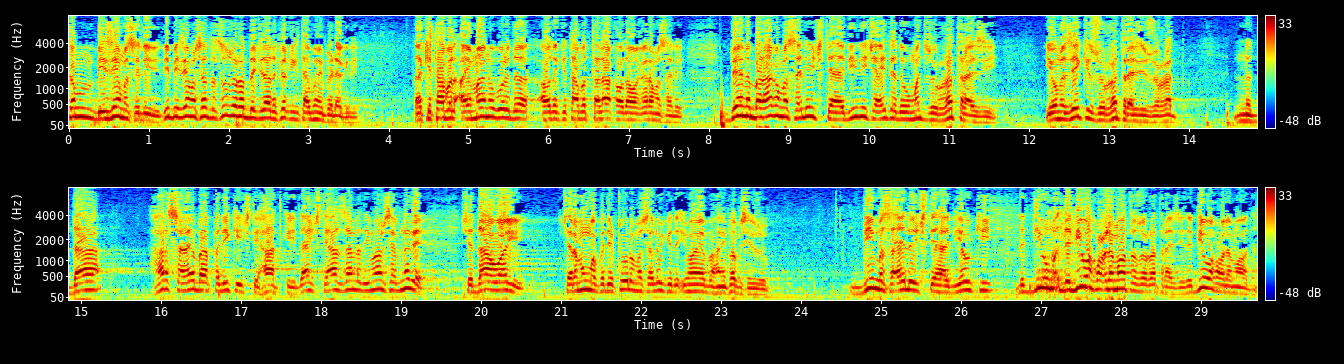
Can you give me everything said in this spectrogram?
کم بيزه مسلې دي. دي بيزه مسله د ضرورت د جداد فقہ کتابونه پیدا کړي؟ دا کتاب الایمان وګوره د او د کتاب الطلاق او د وغیرہ مسلې. دین برغه مسلې اجتهادي دي چې ایته د امت ضرورت راځي. یو مزه کې ضرورت راځي ضرورت. نو دا هر سړی به په دې کې اجتهاد کوي دا اجتهاد ځان د امام صاحب نه دی چې دا وایي چې موږ په دې ټولو مسلو کې د امام ابو حنیفه په سيزو دی مسائل اجتهادیو کې د دیو د دیو علماء ته ضرورت راځي د دیو علماء ده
